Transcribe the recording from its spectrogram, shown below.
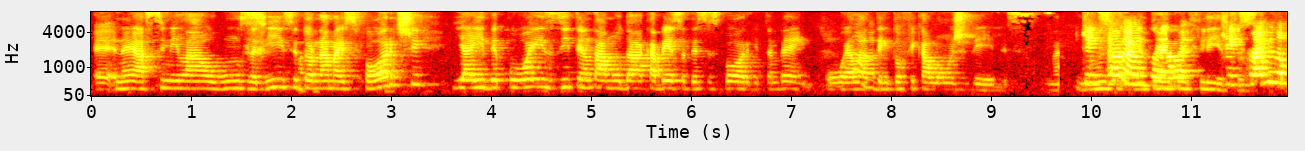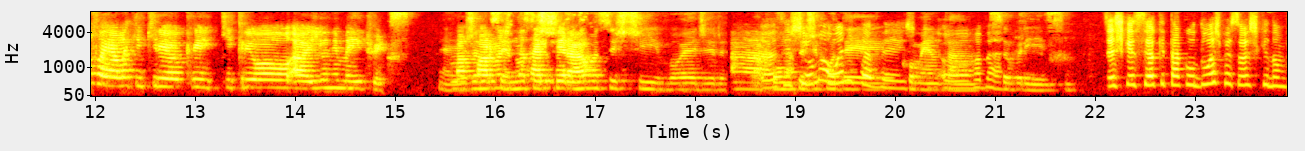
é, né, assimilar alguns ali, se tornar mais forte, e aí depois ir tentar mudar a cabeça desses Borg também? Ou ela ah. tentou ficar longe deles? Né? Quem sabe, ela, quem sabe não foi ela que criou, que criou a Unimatrix? É, uma forma sei, de não assisti, liberar. não assisti Voyager ah, a ponto de poder comentar oh, sobre isso. Você esqueceu que está com duas pessoas que não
